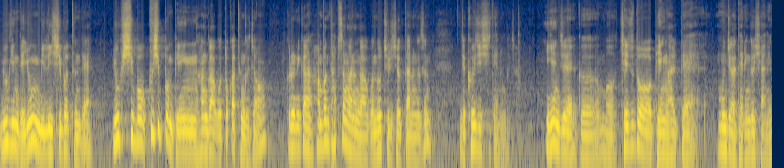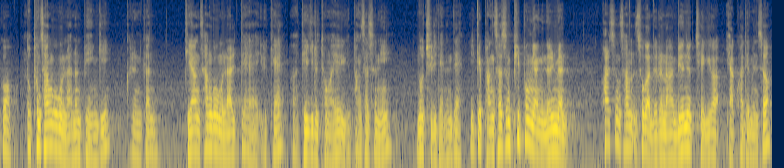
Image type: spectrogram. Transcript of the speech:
6인데 6밀리시버트인데 65, 90번 비행한 거하고 똑같은 거죠. 그러니까 한 번 탑승하는 거하고 노출이 적다는 것은 이제 거짓이 되는 거죠. 이게 이제 그 뭐 제주도 비행할 때 문제가 되는 것이 아니고 높은 상공을 나는 비행기 그러니까 대양 상공을 날 때 이렇게 어, 대기를 통하여 방사선이 노출이 되는데 이렇게 방사선 피폭량이 늘면 활성산소가 늘어나 면역 체계가 약화되면서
